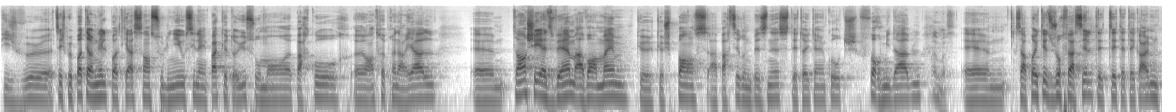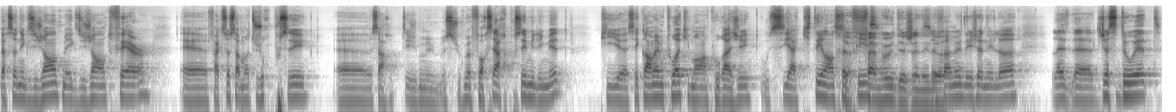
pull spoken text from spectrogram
Puis je veux, je peux pas terminer le podcast sans souligner aussi l'impact que tu as eu sur mon euh, parcours euh, entrepreneurial. Euh, tant chez SVM, avant même que, je pense à partir d'une business, tu as été un coach formidable. ça n'a pas été toujours facile. Tu étais quand même une personne exigeante, mais exigeante, fair. fait que ça, ça m'a toujours poussé. ça, je, me, je me forçais à repousser mes limites. Puis euh, c'est quand même toi qui m'as encouragé aussi à quitter l'entreprise. Ce fameux déjeuner-là. Ce fameux déjeuner-là. Uh, just do it.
